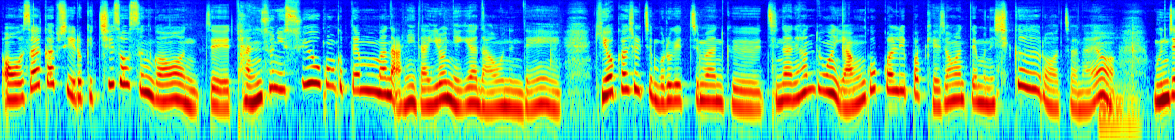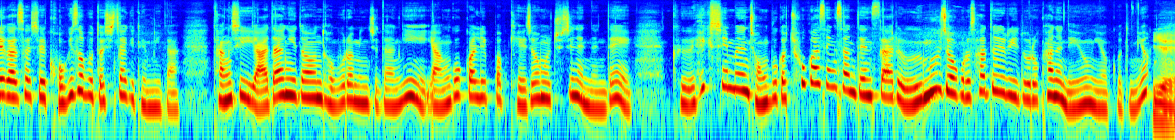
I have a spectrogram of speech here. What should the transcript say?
어, 쌀값이 이렇게 치솟은 건 이제 단순히 수요 공급 때문만 아니다 이런 얘기가 나오는데 기억하실지 모르겠지만 그 지난해 한동안 양곡관리법 개정안 때문에 시끄러웠잖아요. 음. 문제가 사실 거기서부터 시작이 됩니다. 당시 야당이던 더불어민주당이 양곡관리법 개정을 추진했는데 그 핵심은 정부가 초과 생산된 쌀을 의무적으로 사들이도록 하는 내용이었거든요. 예.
